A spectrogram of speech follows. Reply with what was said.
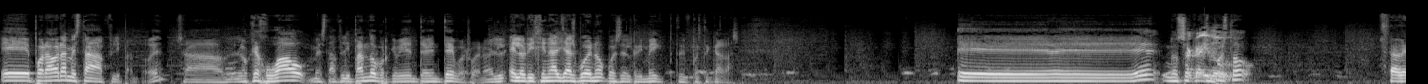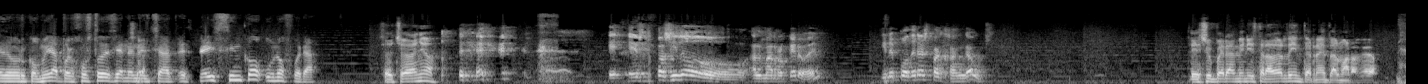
eh, por ahora me está flipando, ¿eh? O sea, lo que he jugado me está flipando porque evidentemente, pues bueno, el, el original ya es bueno, pues el remake, pues te cagas. Eh, no sé Ha qué caído. puesto. Sale de Urco. Mira, pues justo decían en el chat, estáis 5, uno fuera. ¿Se ha hecho daño? Eh, Esto ha sido al marroquero, ¿eh? Tiene poder hasta en Hangouts. Es superadministrador de internet al marroquero.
